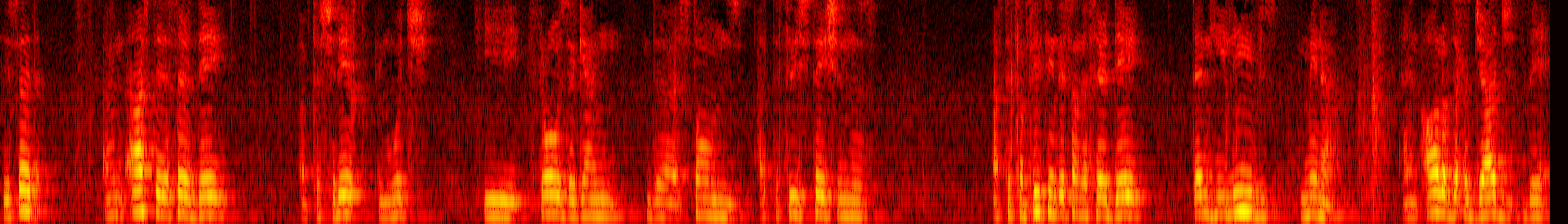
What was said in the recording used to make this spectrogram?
He said, and after the third day of Tashriq, in which he throws again the stones at the three stations, after completing this on the third day, then he leaves Mina. And all of the Hujjaj, they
